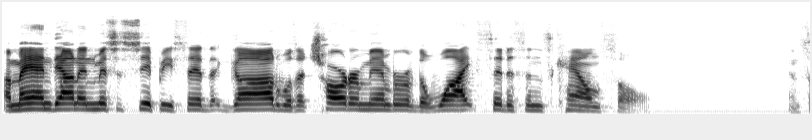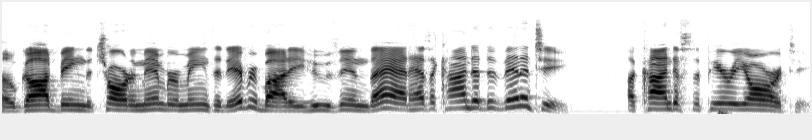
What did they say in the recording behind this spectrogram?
a man down in Mississippi said that God was a charter member of the White Citizens Council. And so, God being the charter member means that everybody who's in that has a kind of divinity, a kind of superiority.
